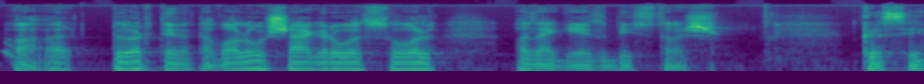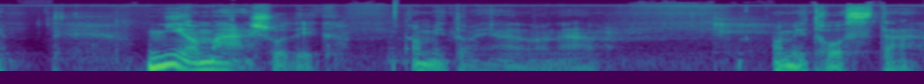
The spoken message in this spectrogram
a történet a valóságról szól, az egész biztos. Köszi. Mi a második, amit ajánlanál, amit hoztál?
